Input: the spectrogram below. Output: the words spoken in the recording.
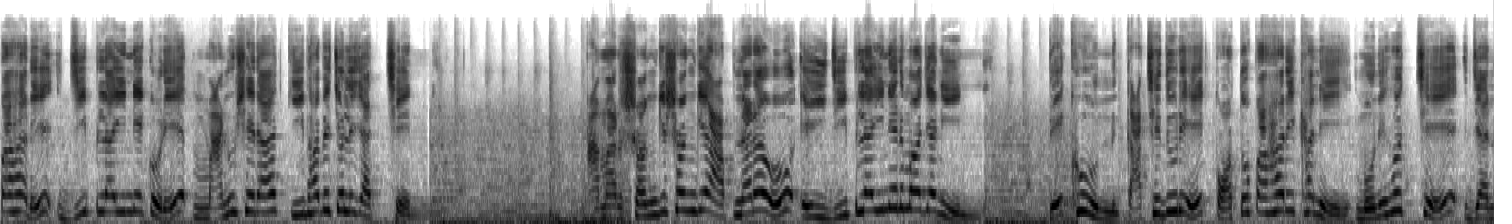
পাহাড়ে জিপ লাইনে করে মানুষেরা কীভাবে চলে যাচ্ছেন। আমার সঙ্গে সঙ্গে আপনারাও এই জিপ লাইনের মজা নিন। দেখুন, কাছে দূরে কত পাহাড় এখানে। মনে হচ্ছে যেন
